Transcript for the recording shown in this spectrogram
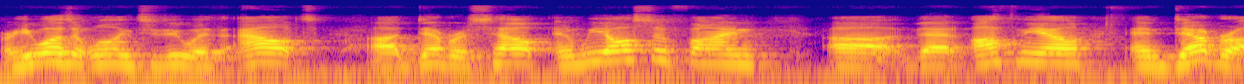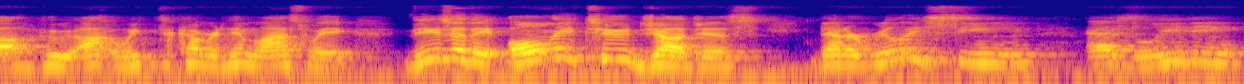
or he wasn't willing to do without uh, Deborah's help. And we also find uh, that Othniel and Deborah, who uh, we covered him last week, these are the only two judges that are really seen as leading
